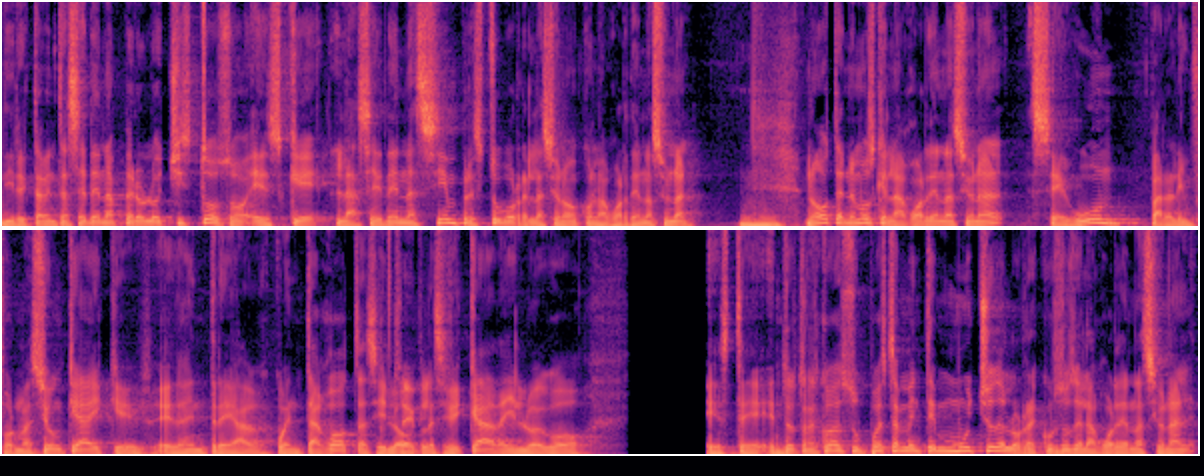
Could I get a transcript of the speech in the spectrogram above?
directamente a Sedena, pero lo chistoso es que la Sedena siempre estuvo relacionado con la Guardia Nacional. No, tenemos que en la Guardia Nacional, según para la información que hay, que entre cuentagotas y luego clasificada y luego, este, entre otras cosas, supuestamente muchos de los recursos de la Guardia Nacional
